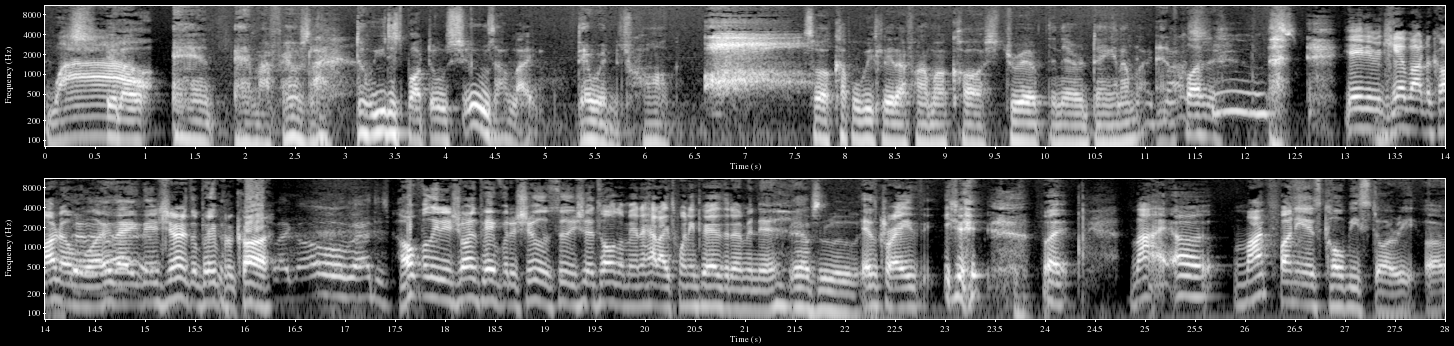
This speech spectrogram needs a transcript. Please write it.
Wow. you know, and and my friend was like, "Dude, you just bought those shoes." I'm like, "They were in the trunk." So a couple weeks later, I found my car stripped and everything, and I'm like, And "My of course, shoes." you ain't even care about the car no more. It's like the insurance will pay for the car. like, oh man, just Hopefully, the insurance paid for the shoes too. You should have told them, man. I had like 20 pairs of them in there. absolutely. It's crazy. but my uh, my funniest Kobe story, uh,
